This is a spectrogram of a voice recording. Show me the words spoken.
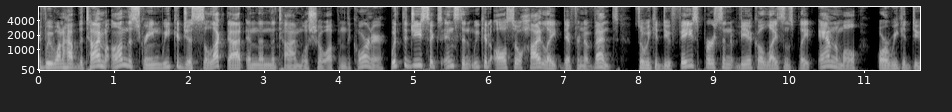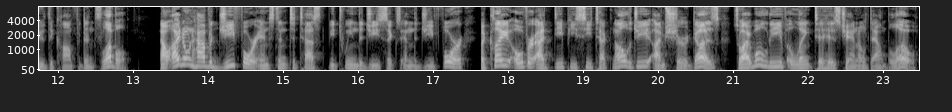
If we want to have the time on the screen, we could just select that and then the time will show up in the corner. With the G6 Instant, we could also highlight different events. So we could do face, person, vehicle, license plate, animal, or we could do the confidence level. Now, I don't have a G4 instant to test between the G6 and the G4, but Clay over at DPC Technology I'm sure does, so I will leave a link to his channel down below.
